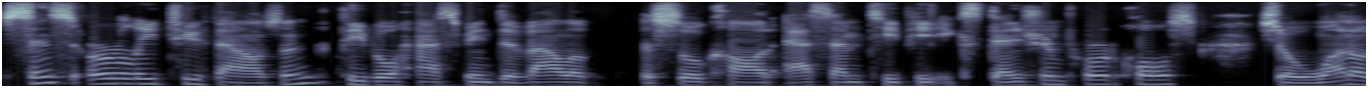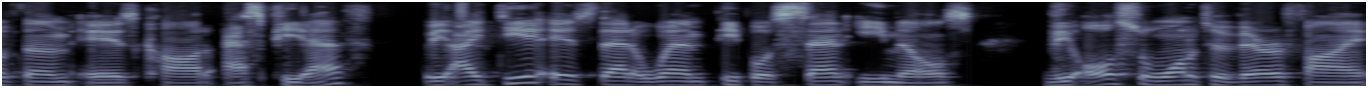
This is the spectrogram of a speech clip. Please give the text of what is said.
Since early 2000, people has been developed the so-called SMTP extension protocols. So one of them is called SPF. The idea is that when people send emails, they also wanted to verify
